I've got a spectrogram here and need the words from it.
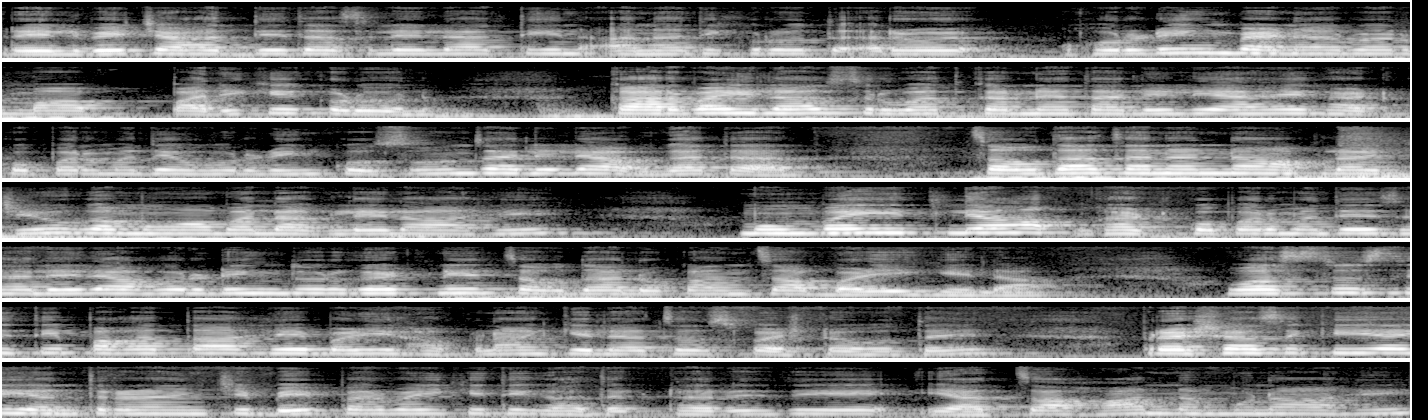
रेल्वेच्या हद्दीत असलेल्या तीन अनधिकृत र होर्डिंग बॅनरवर मा पालिकेकडून कारवाईला सुरुवात करण्यात आलेली आहे. घाटकोपरमध्ये होर्डिंग कोसळून झालेल्या अपघातात चौदा जणांना आपला जीव गमवावा लागलेला आहे. मुंबईतल्या घाटकोपरमध्ये झालेल्या होर्डिंग दुर्घटनेत चौदा लोकांचा बळी गेला. वस्तुस्थिती पाहता हे बळी हकणा गेल्याचं स्पष्ट होतंय. प्रशासकीय यंत्रणांची बेपर्वाई किती घातक ठरते याचा हा नमुना आहे.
